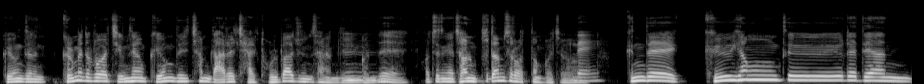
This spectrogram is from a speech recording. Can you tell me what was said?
그 형들은 그럼에도 불구하고 지금 생각하면 그 형들이 참 나를 잘 돌봐준 사람들인 음. 건데 어쨌든 저는 부담스러웠던 거죠. 네. 근데 그 형들에 대한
